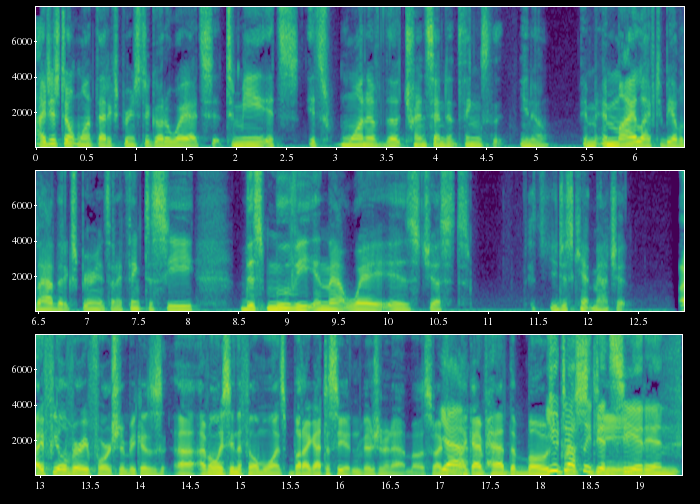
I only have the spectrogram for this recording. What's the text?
I just don't want that experience to go to waste. To me, it's it's one of the transcendent things that you know in, in, my life to be able to have that experience. And I think to see this movie in that way is just you just can't match it. I feel very fortunate because uh, I've only seen the film once, but I got to see it in Vision and Atmos. So I yeah. feel like I've had the most. You definitely did see it in.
